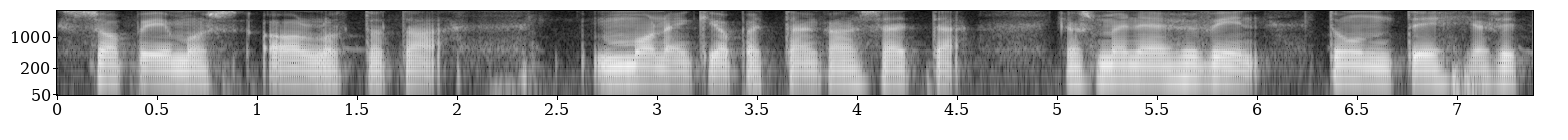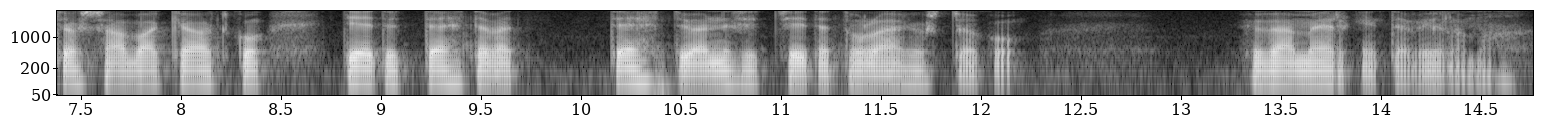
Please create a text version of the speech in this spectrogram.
sopimus ollut tota, monenkin opettajan kanssa, että jos menee hyvin tunti ja sitten jos saa vaikka jotkut tietyt tehtävät tehtyä, niin sitten siitä tulee just joku hyvä merkintä Vilmaa.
